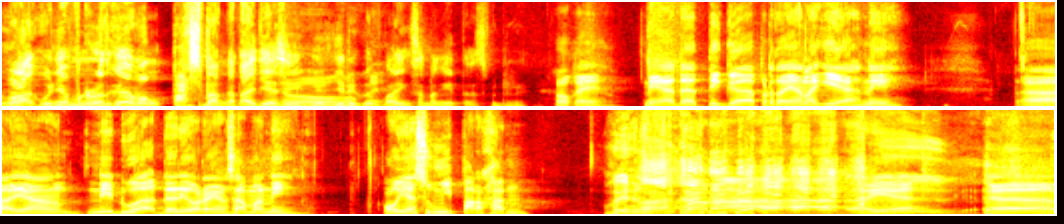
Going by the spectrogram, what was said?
lagunya menurut gue emang pas banget aja sih. Oh, jadi gue oke. paling seneng itu sebenarnya. Oke, ini ada tiga pertanyaan lagi ya nih. Eh, yang ini dua dari orang yang sama nih. Oh ya Sumi Parhan. Oh ya, Ah, iya. Eh,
